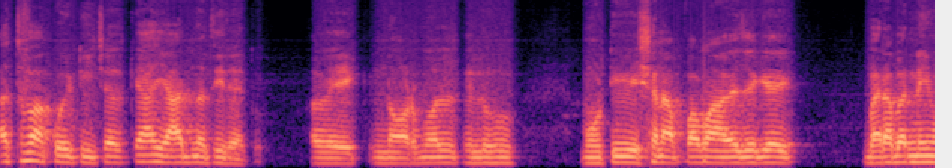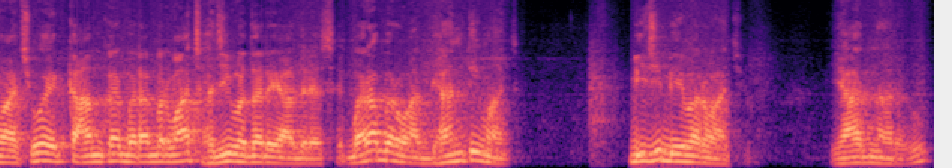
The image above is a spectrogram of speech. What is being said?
અથવા કોઈ ટીચર કે આ યાદ નથી રહેતું. હવે એક નોર્મલ પેલું મોટિવેશન આપવામાં આવે છે કે બરાબર નહીં વાંચ્યું એક કામ કર, બરાબર વાંચ, હજી વધારે યાદ રહેશે. બરાબર વાંચ, ધ્યાનથી વાંચ. બીજી બે વાર વાંચ્યું. યાદ ના રહ્યું.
